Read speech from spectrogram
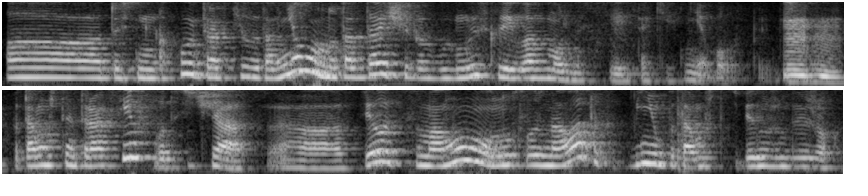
А, то есть никакого интерактива там не было, но тогда еще как бы мыслей и возможностей таких не было, в принципе. Мгм. Потому что интерактив вот сейчас э, сделать самому ну, сложновато, как минимум потому, что тебе нужен движок.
